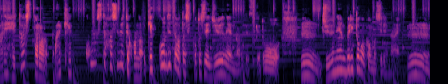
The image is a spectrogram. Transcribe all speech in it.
あれ、下手したら、あれ、結婚して初めてかな？結婚実は私今年で10年なんですけど、うん、10年ぶりとかかもしれない。うん。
